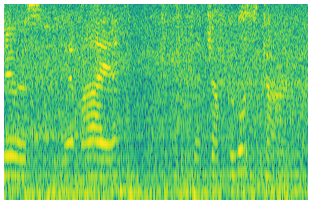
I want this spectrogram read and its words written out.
juice to get by it. Catch up to this car.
